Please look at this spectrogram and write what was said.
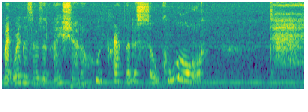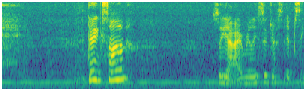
might wear this as an eyeshadow. Holy crap, that is so cool. Thanks, son. So yeah, I really suggest Ipsy.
